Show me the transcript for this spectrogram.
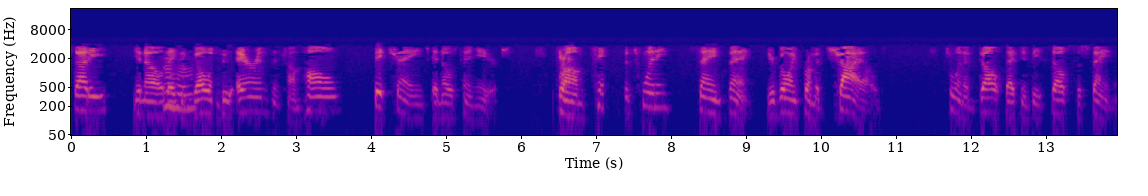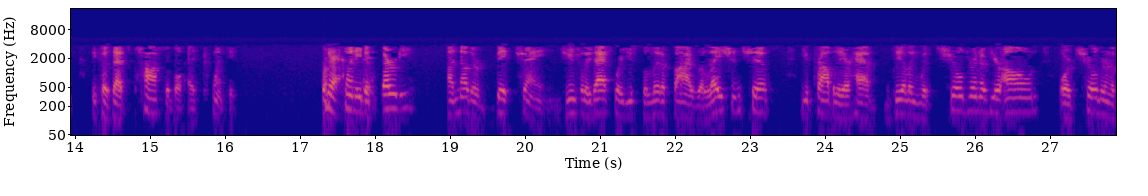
study. You know, they can Mhm. go and do errands and come home. Big change in those 10 years. From 10 to 20, same thing. You're going from a child to an adult that can be self-sustaining because that's possible at 20. From Yeah. 20 to 30, another big change. Usually that's where you solidify relationships. You probably are have dealing with children of your own or children of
